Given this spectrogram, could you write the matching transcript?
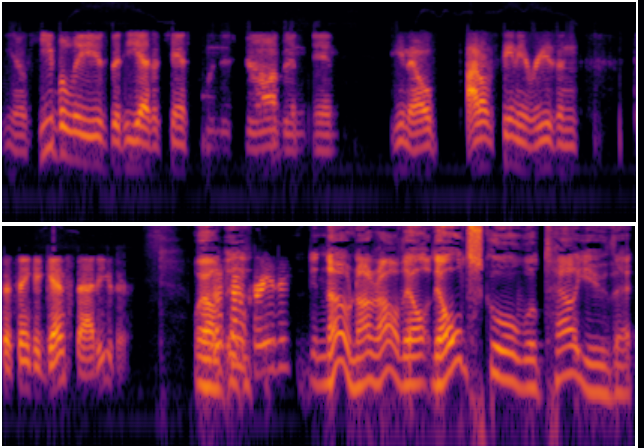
you know he believes that he has a chance to win this job, and, and you know, I don't see any reason to think against that either. Well, Does that sound crazy? No, not at all. The, the old school will tell you that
